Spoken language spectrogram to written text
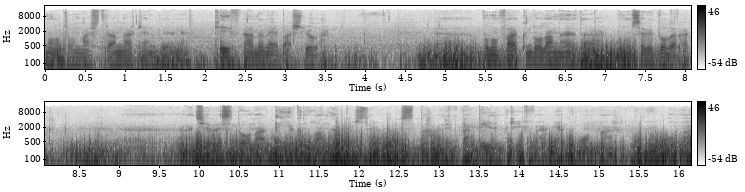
monotonlaştıranlar kendilerini keyif vermemeye başlıyorlar. E, bunun farkında olanları da bunun sebebi olarak e, yani çevresinde ona en yakın olanları gösteriyorlar aslında. Hani ben değilim keyif vermeyen onlar. Onlar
